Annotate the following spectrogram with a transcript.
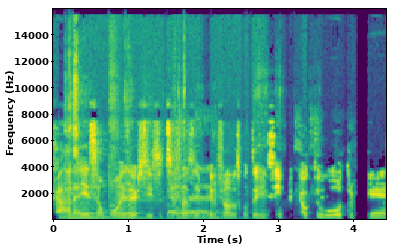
Cara, esse é um bom exercício de se fazer, porque no final das contas a gente sempre quer o que o outro quer,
